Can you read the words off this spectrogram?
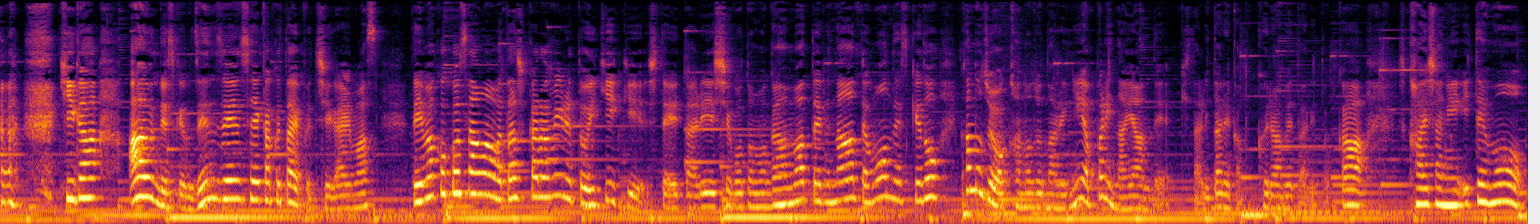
気が合うんですけど全然性格タイプ違います。で今ここさんは私から見ると生き生きしていたり仕事も頑張ってるなって思うんですけど彼女は彼女なりにやっぱり悩んできたり誰かと比べたりとか会社にいても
